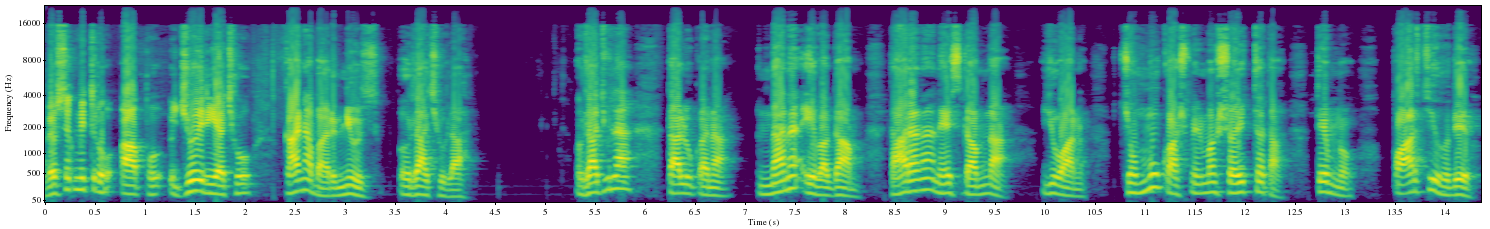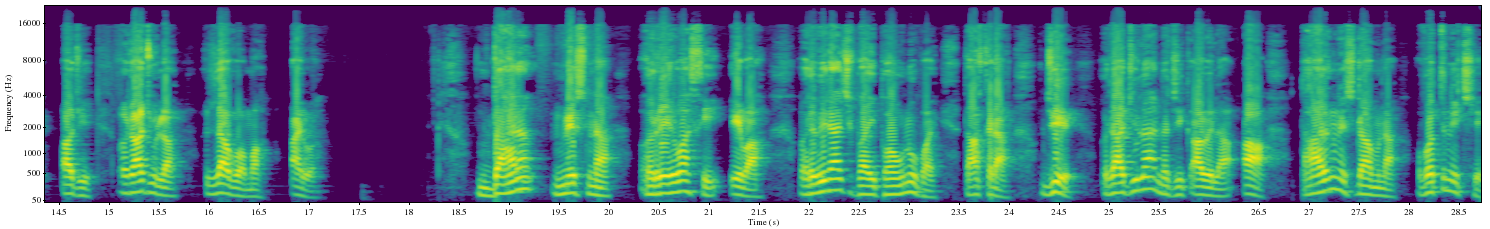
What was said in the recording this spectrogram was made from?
દર્શક મિત્રો, આપ જોઈ રહ્યા છો કાનાબાર ન્યૂઝ, રાજુલા. રાજુલા તાલુકાના નાના એવા ગામ તારાના નેસ ગામના યુવાન જમ્મુ કાશ્મીરમાં શહીદ થતા તેમનો પાર્થિવ દેહ આજે રાજુલા લાવવામાં આવ્યો. દારા નેસના રહેવાસી એવા રવિરાજભાઈ ભાવનુભાઈ તાકડા જે રાજુલા નજીક આવેલા આ ધારણેશ ગામના વતની છે,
